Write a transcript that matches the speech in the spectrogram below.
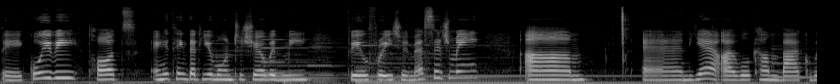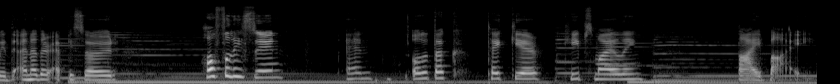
ਤੇ ਕੋਈ ਵੀ thoughts anything that you want to share with me feel free to message me um, and yeah, I will come back with another episode hopefully soon. And odotak, take care, keep smiling. Bye bye.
